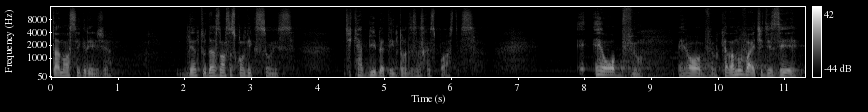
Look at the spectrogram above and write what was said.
da nossa igreja, dentro das nossas convicções, de que a Bíblia tem todas as respostas. É, é óbvio, é óbvio que ela não vai te dizer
